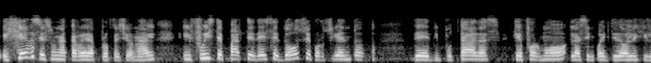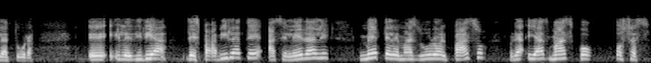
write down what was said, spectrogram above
ejerces una carrera profesional y fuiste parte de ese 12% de diputadas que formó la 52 legislatura. Eh, y le diría, despabilate, acelérale, métele más duro el paso y haz más cosas.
